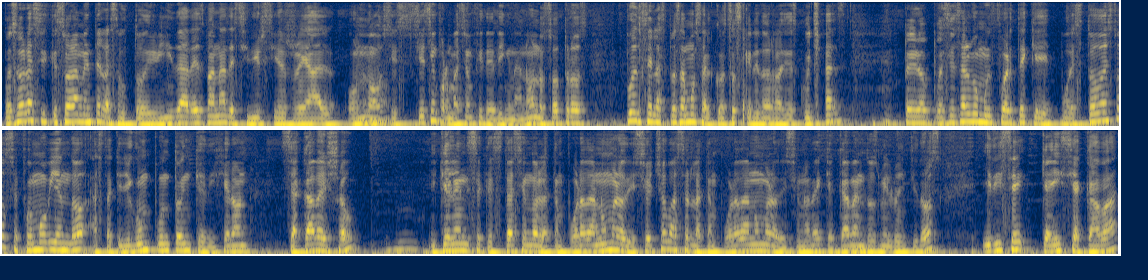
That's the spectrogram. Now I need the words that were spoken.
pues ahora sí que solamente las autoridades van a decidir si es real o no, si, es- si es información fidedigna, ¿no? Nosotros, pues se las pasamos al costos, queridos radioescuchas, pero pues es algo muy fuerte que, pues todo esto se fue moviendo hasta que llegó un punto en que dijeron, se acaba el show. Y que Ellen dice que se está haciendo la temporada número 18, va a ser la temporada número 19 que acaba en 2022. Y dice que ahí se acaba,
